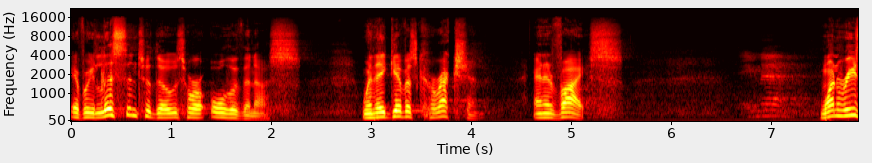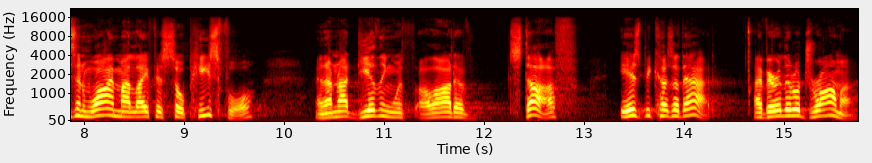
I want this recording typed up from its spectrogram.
if we listen to those who are older than us when they give us correction and advice. Amen. One reason why my life is so peaceful and I'm not dealing with a lot of stuff is because of that. I have very little drama.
